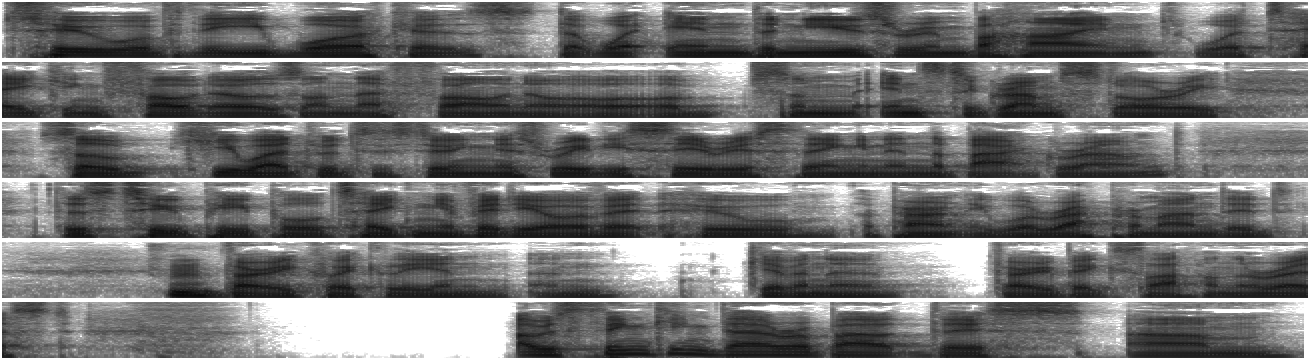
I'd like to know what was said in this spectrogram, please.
Two of the workers that were in the newsroom behind were taking photos on their phone or, or some Instagram story. So Huw Edwards is doing this really serious thing, and in the background, there's two people taking a video of it who apparently were reprimanded hmm. very quickly and, and given a very big slap on the wrist. I was thinking there about this um,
